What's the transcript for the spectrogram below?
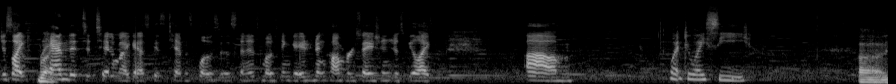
Just like Right. hand it to Tim, I guess, because Tim's closest and is most engaged in conversation. Just be like, um, What do I see? Uh,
